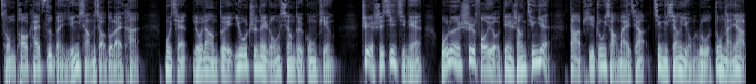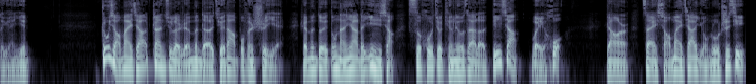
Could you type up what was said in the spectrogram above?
从抛开资本影响的角度来看，目前流量对优质内容相对公平。这也是近几年无论是否有电商经验，大批中小卖家竞相涌入东南亚的原因。中小卖家占据了人们的绝大部分视野，人们对东南亚的印象似乎就停留在了低价尾货。然而，在小卖家涌入之际，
